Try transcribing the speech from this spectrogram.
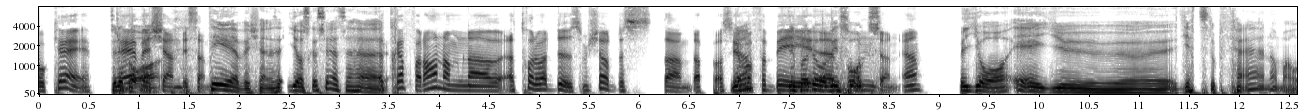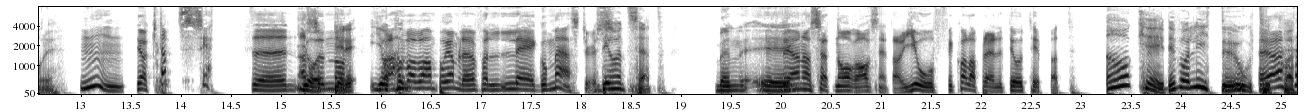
Okej, okay. tv-kändisen. TV-kändisen. Jag ska säga så här. Jag träffade honom när, jag tror det var du som körde stand-up. Alltså ja, jag var förbi det var då vi eh, bonden. Ja. Men jag är ju ett jättestort fan av Mauri. Mm. Jag har knappt sett eh, alltså, ja, något, det, jag kom... Han var han programledare för Lego Masters? Det har jag inte sett. Men, eh... Det har jag nog sett några avsnitt av. Jo, fick kolla på det lite otippat. Okej, okay, det var lite otippat.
